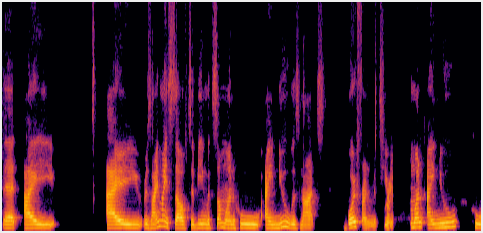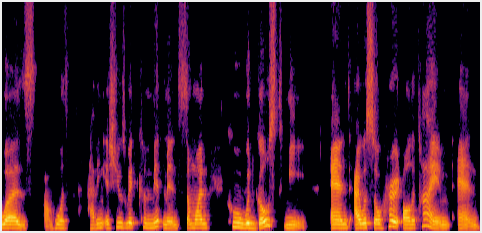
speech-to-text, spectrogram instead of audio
that I I resigned myself to being with someone who I knew was not boyfriend material. Someone I knew who was um, who was having issues with commitment. Someone who would ghost me, and I was so hurt all the time. And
